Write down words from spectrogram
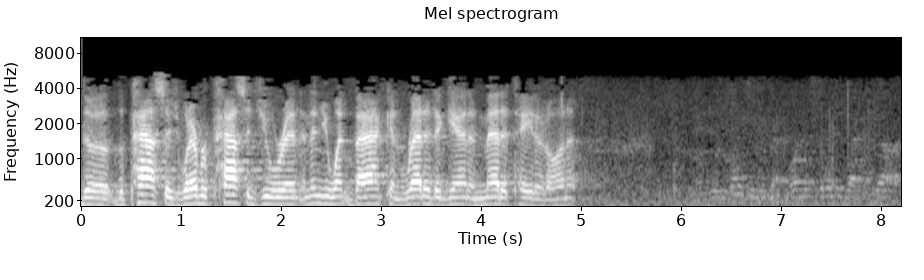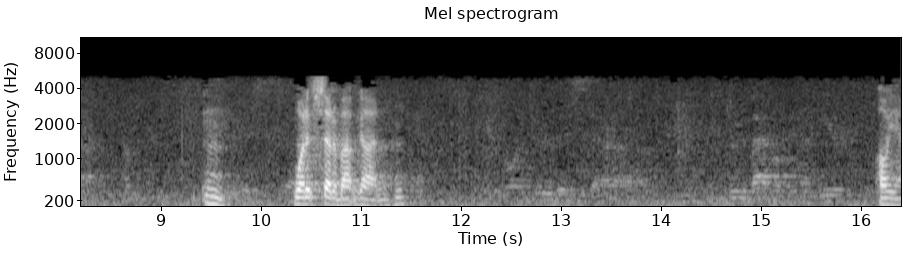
the, the, passage, whatever passage you were in, and then you went back and read it again and meditated on it. Mm. What it said about God. Mm-hmm. Oh, yeah.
